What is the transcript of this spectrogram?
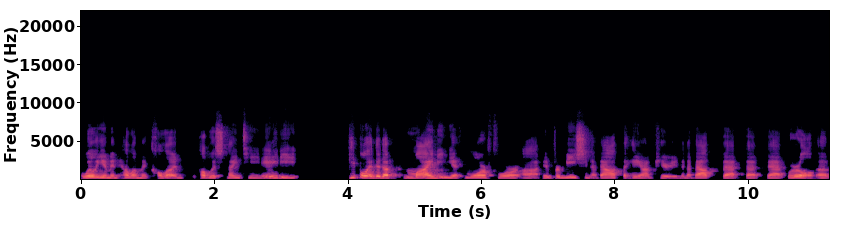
William and Helen McCullough, published 1980, people ended up mining it more for uh, information about the Heian period and about that that that world of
